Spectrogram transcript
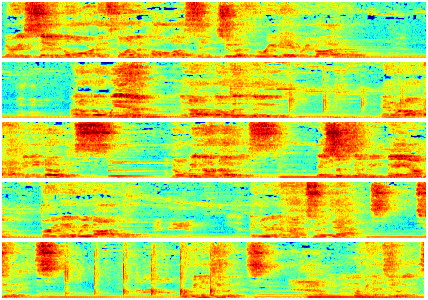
Very soon, the Lord is going to call us into a three day revival. I don't know when, and I don't know with who and we're not going to have any notice. There will be no notice. Just going to be bam, three day revival. And you're going to have to adapt to it. We're going to do it. We're going to do it.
